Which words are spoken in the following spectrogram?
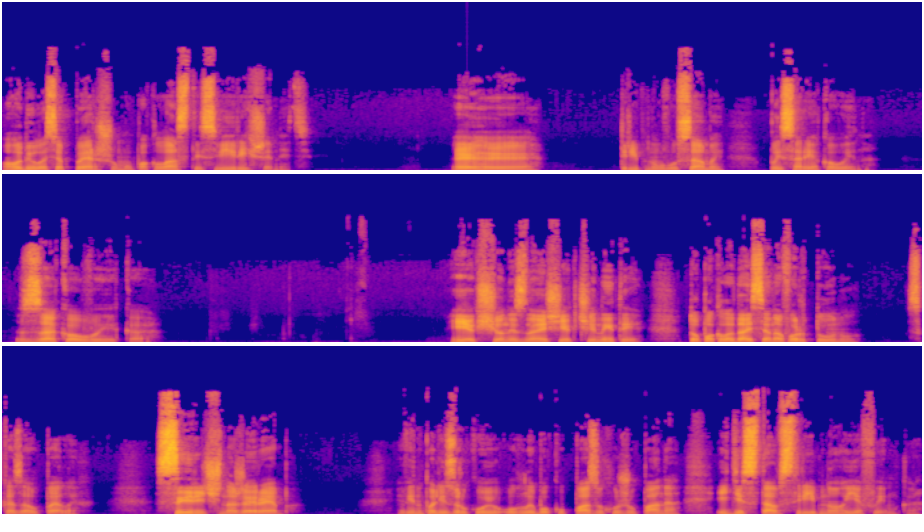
годилося першому покласти свій рішенець. Еге, тріпнув вусами писар Яковина. Заковика. Якщо не знаєш, як чинити, то покладайся на фортуну, сказав Пелех. Сиріч на жереб. Він поліз рукою у глибоку пазуху жупана і дістав срібного Єфимка.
